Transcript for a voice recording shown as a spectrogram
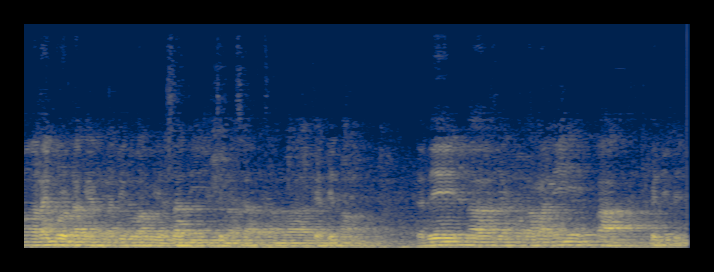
mengenai produk yang tadi luar biasa dijelaskan sama Kevin. Jadi eh, yang pertama ini Pak Benidin.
